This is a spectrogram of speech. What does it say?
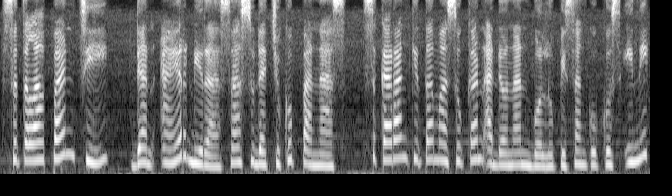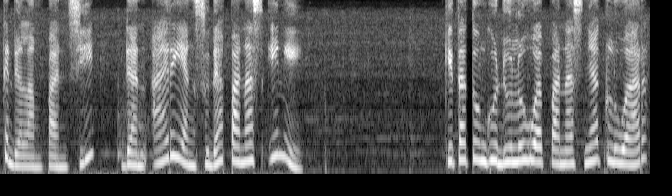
Setelah panci dan air dirasa sudah cukup panas, sekarang kita masukkan adonan bolu pisang kukus ini ke dalam panci dan air yang sudah panas ini. Kita tunggu dulu uap panasnya keluar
